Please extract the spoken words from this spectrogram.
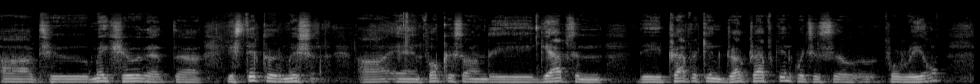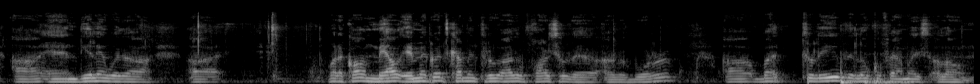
uh, to make sure that uh, they stick to the mission uh, and focus on the gaps in the trafficking, drug trafficking, which is uh, for real, uh, and dealing with what I call male immigrants coming through other parts of the of the border, but to leave the local families alone,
